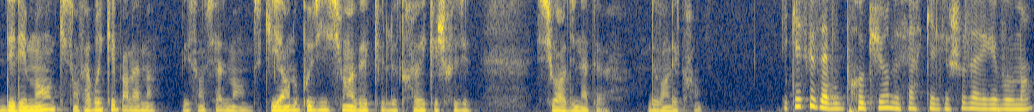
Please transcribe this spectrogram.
d'éléments qui sont fabriqués par la main, essentiellement. Ce qui est en opposition avec le travail que je faisais sur ordinateur, devant l'écran. Et qu'est-ce que ça vous procure de faire quelque chose avec vos mains?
